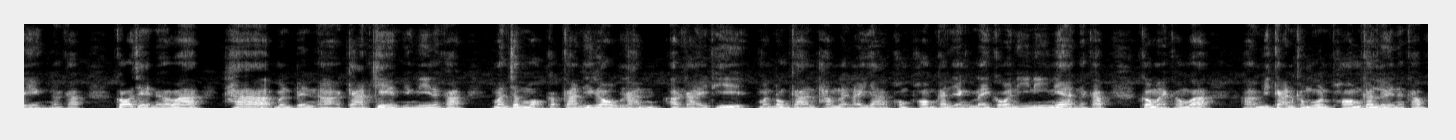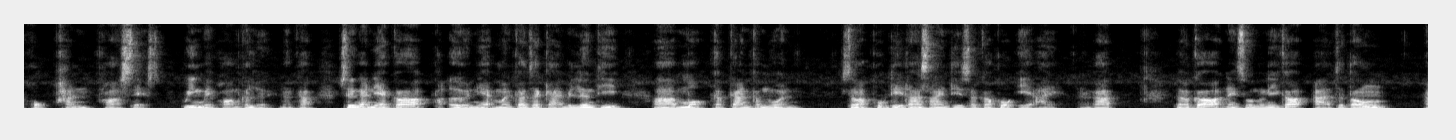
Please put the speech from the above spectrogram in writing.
เองนะครับก็จะเห็นนะว่า ถ้ามันเป็นการ์ดเกมอย่างนี้นะครับ มันจะเหมาะกับการที่เรารันอะไรที่มันต้องการทำหลาย ๆ อย่างพร้อม ๆ กันอย่างในกรณีนี้เนี่ยนะครับ ก็หมายความว่ามีการคำนวณพร้อมกันเลยนะครับ 6,000 process วิ่งไปพร้อมกันเลยนะครับ ซึ่งอันนี้ก็เผอิญเนี่ยมันก็จะกลายเป็นเรื่องที่เหมาะกับการคำนวณสำหรับพวก Data Scientist แล้วก็พวก AI นะครับ แล้วก็ในส่วนตรงนี้ก็อาจจะต้องอ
